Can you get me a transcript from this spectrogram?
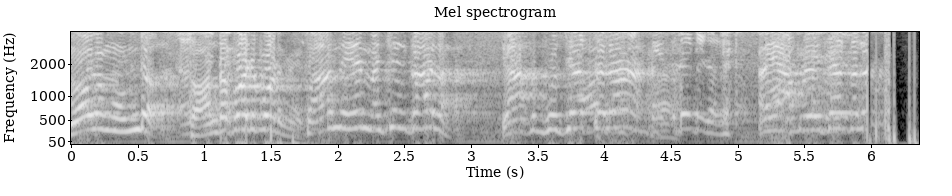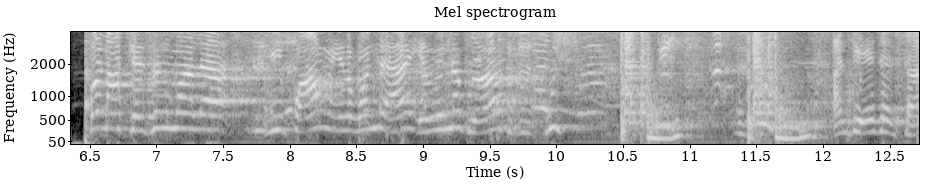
దూరం ఉండు. తొండ పడిపోవడమే చాలు ఏం మంచిది కాదు. యాకపు చేస్తారా యాకపు చేస్తారా ఇప్పుడు నా కిషన్ మాల. ఈ పాము ఇలా ఉందా? ఎవరినప్పుడు పుష్, పుష్, అంటే ఏ తెలుసా?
